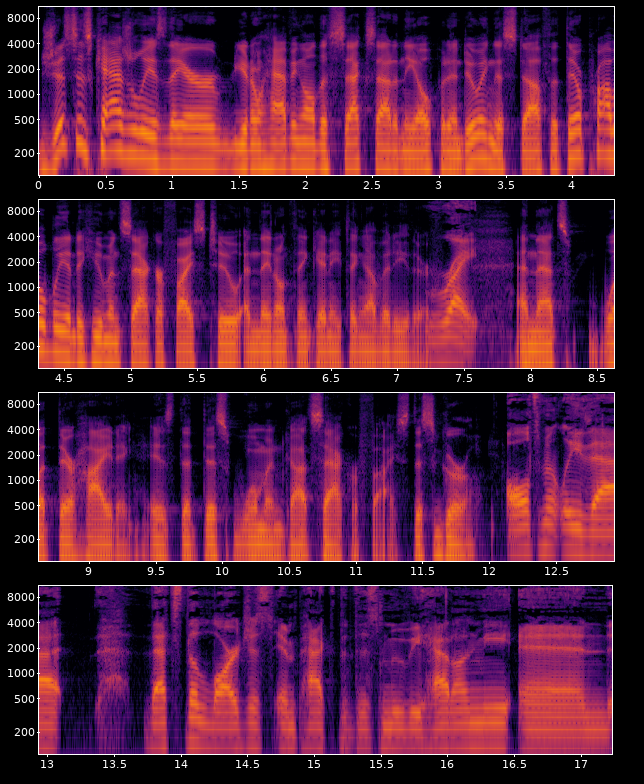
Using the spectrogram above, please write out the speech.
just as casually as they are you know having all the sex out in the open and doing this stuff that they're probably into human sacrifice too and they don't think anything of it either Right. and that's what they're hiding is that this woman got sacrificed this girl ultimately that that's the largest impact that this movie had on me and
